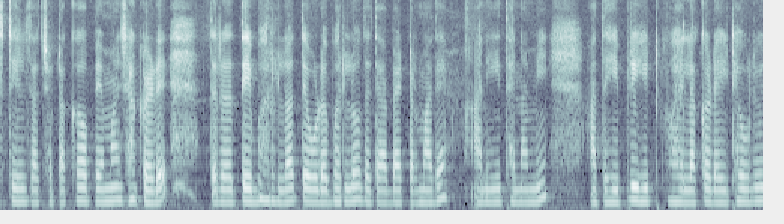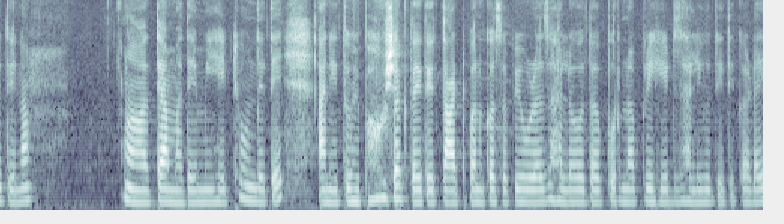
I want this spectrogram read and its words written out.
स्टीलचा छोटा कप आहे माझ्याकडे. तर ते भरलं तेवढं भरलं होतं त्या बॅटरमध्ये. आणि इथे ना मी आता ही प्रीहीट व्हायला कढई ठेवली होती ना. त्यामध्ये मी हे ठेवून देते. आणि तुम्ही पाहू शकता ते ताट पण कसं पिवळं झालं होतं पूर्ण प्रिहीट झाली होती ती कढई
